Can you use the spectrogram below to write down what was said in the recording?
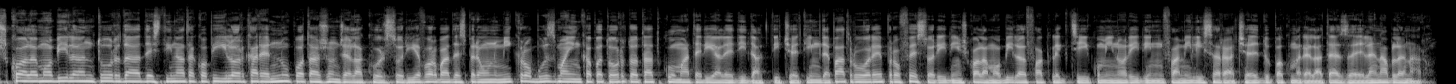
Școală mobilă în Turda destinată copiilor care nu pot ajunge la cursuri. E vorba despre un microbuz mai încăpător dotat cu materiale didactice. Timp de patru ore, profesorii din școala mobilă fac lecții cu minorii din familii sărace, după cum relatează Elena Blănaru.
